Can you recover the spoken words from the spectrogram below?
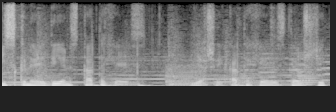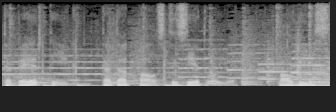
Izskanēja dienas katehēze. Ja šī katehēze tev šķita vērtīga, tad atbalsti ziedojot. Paldies!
